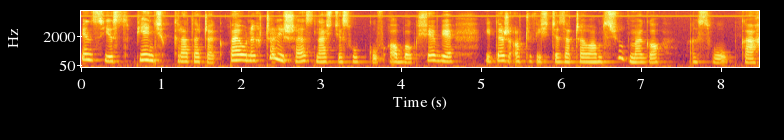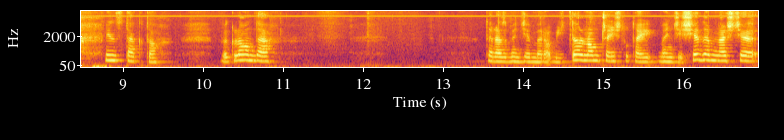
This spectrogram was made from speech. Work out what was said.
więc jest 5 krateczek pełnych, czyli 16 słupków obok siebie i też oczywiście zaczęłam z siódmego słupka, więc tak to wygląda. Teraz będziemy robić dolną część, tutaj będzie 17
